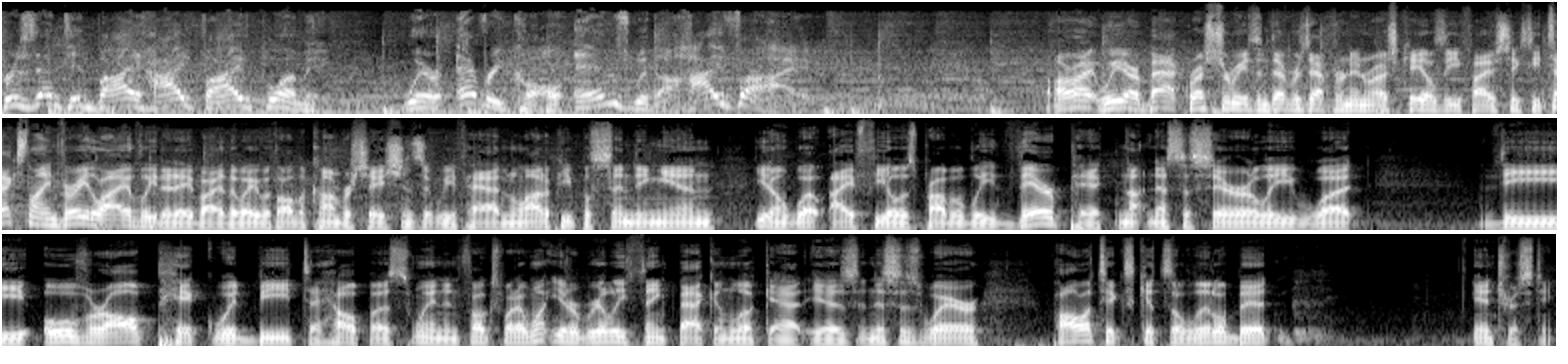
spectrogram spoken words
Presented by High Five Plumbing, where every call ends with a high five. All right, we are back. Rush to Reason, Denver's Afternoon Rush, KLZ 560. Text line very lively today, by the way, with all the conversations that we've had, and a lot of people sending in, you know, what I feel is probably their pick, not necessarily what the overall pick would be to help us win. And folks, what I want you to really think back and look at is, and this is where politics gets a little bit interesting,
